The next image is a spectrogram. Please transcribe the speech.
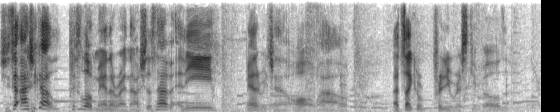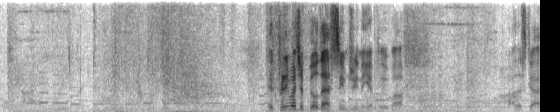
She's actually got pretty low mana right now. She doesn't have any mana regen at all. Wow. That's like a pretty risky build. I will return. It's pretty much a build that seems you're gonna get blue buff. Wow, this guy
